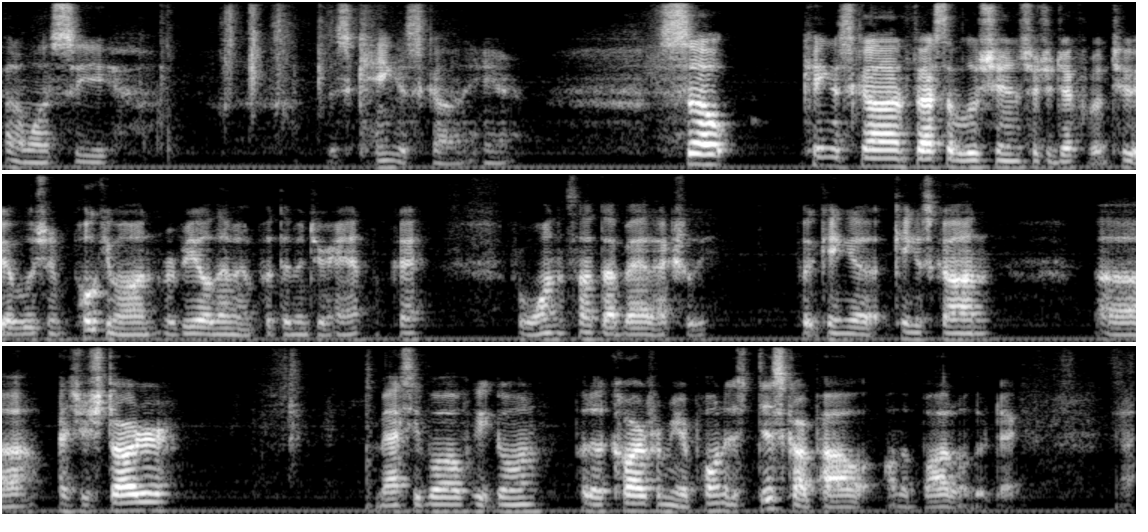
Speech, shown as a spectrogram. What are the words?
Kind of want to see this Kangaskhan here. So, Kangaskhan, Fast Evolution, search your deck for two evolution Pokemon, reveal them and put them into your hand. Okay, for one, it's not that bad actually. Put Kinga, Kangaskhan uh, as your starter. Mass Evolve, get going. Put a card from your opponent's discard pile on the bottom of their deck. Yeah,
